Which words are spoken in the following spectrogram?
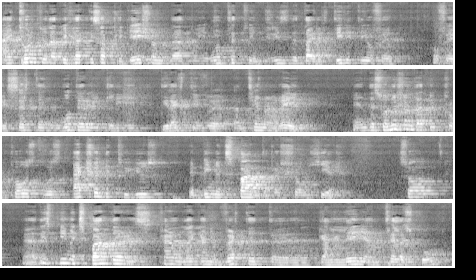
I told you that we had this application that we wanted to increase the directivity of a, of a certain moderately directive uh, antenna array. And the solution that we proposed was actually to use a beam expander as shown here. So uh, this beam expander is kind of like an inverted uh, Galilean telescope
